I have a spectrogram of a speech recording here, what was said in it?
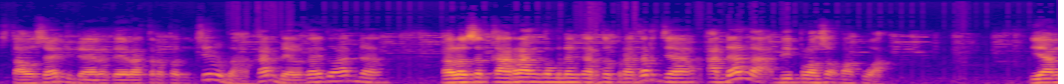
setahu saya di daerah-daerah terpencil bahkan BLK itu ada. Kalau sekarang kemudian kartu prakerja ada nggak di pelosok Papua? Yang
